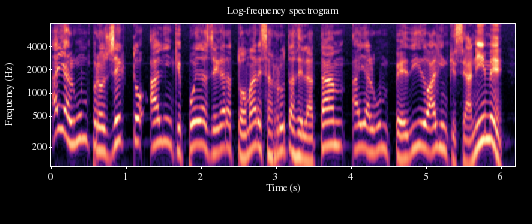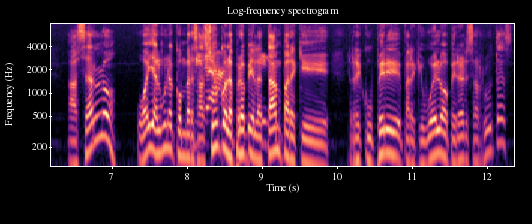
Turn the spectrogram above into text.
¿Hay algún proyecto, alguien que pueda llegar a tomar esas rutas de la TAM? ¿Hay algún pedido, alguien que se anime a hacerlo? ¿O hay alguna conversación con la propia LATAM para que recupere, para que vuelva a operar esas rutas?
